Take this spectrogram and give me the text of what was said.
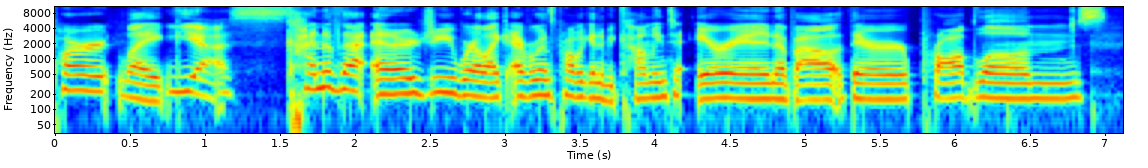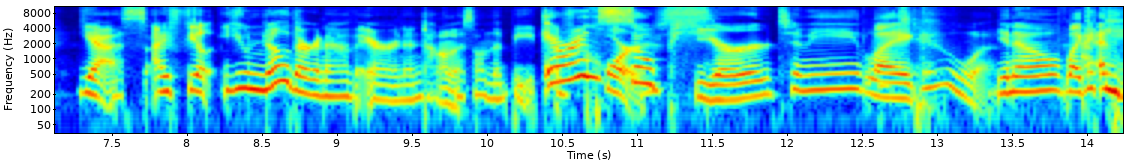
part. Like, yes. kind of that energy where like everyone's probably going to be coming to Aaron about their problems. Yes. I feel, you know, they're going to have Aaron and Thomas on the beach. Aaron's so pure to me, like too. you know, like I and can't-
